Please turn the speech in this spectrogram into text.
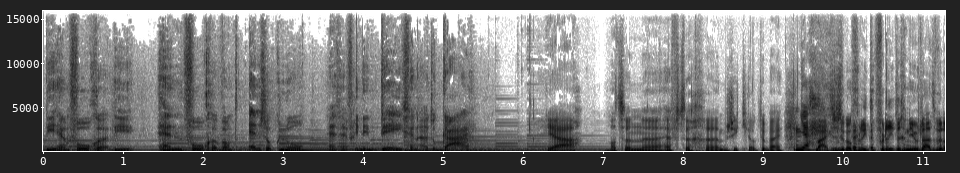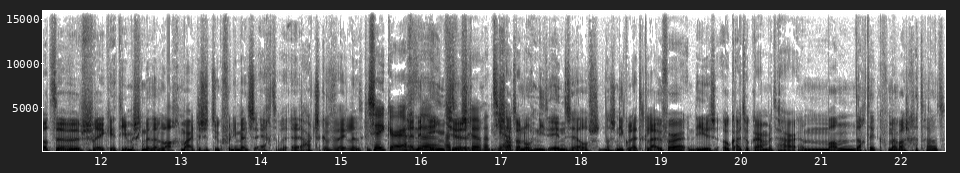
die hem volgen, die hen volgen. Want Enzo Knol en zijn vriendin D zijn uit elkaar. Ja, wat een eh, heftig eh, muziekje ook erbij. Ja. Maar het is natuurlijk ook verdriet- verdrietig nieuws. Laten we dat, eh, we bespreken het hier misschien met een lach. Maar het is natuurlijk voor die mensen echt hartstikke vervelend. Zeker, echt en eh, eentje hartverscheurend. Ja. zat er nog niet in zelfs. Dat is Nicolette Kluiver. Die is ook uit elkaar met haar man, dacht ik. Voor mij was ze getrouwd.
